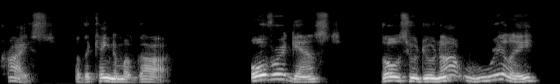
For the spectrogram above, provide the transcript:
Christ, of the kingdom of God, over against those who do not really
